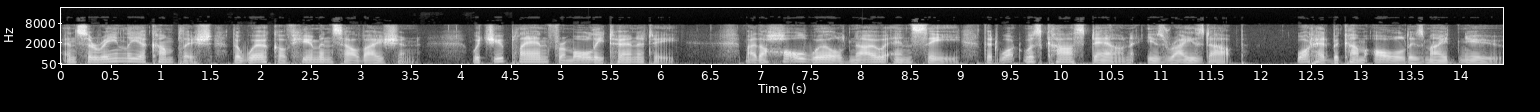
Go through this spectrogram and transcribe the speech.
and serenely accomplish the work of human salvation, which you planned from all eternity. May the whole world know and see that what was cast down is raised up what had become old is made new.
